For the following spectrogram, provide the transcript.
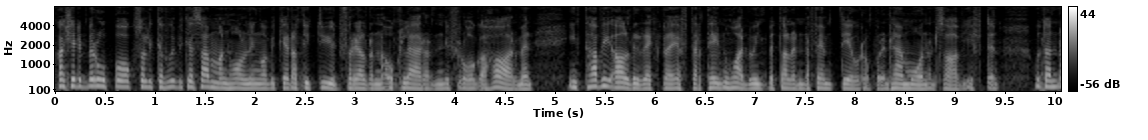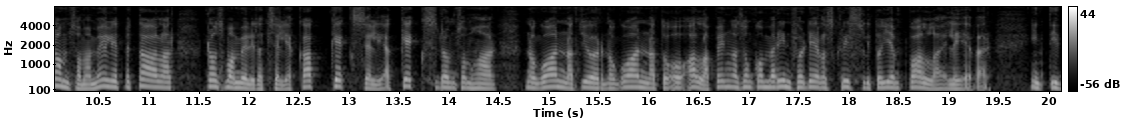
Kanske det beror på också lite vilken sammanhållning och vilken attityd föräldrarna och läraren i fråga har. Men inte har vi aldrig räknat efter att hej, nu har du inte betalat den där 50 euro på den här månadsavgiften. Utan de som har möjlighet betalar, de som har möjlighet att sälja kex sälja kex, de som har något annat gör något annat och alla pengar som kommer in fördelas kristligt och jämnt på alla elever. Inte,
